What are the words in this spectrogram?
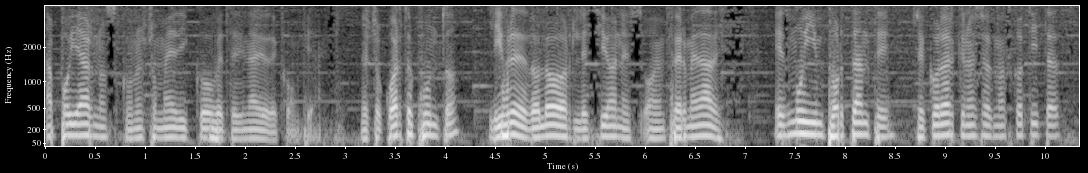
apoyarnos con nuestro médico veterinario de confianza. Nuestro cuarto punto, libre de dolor, lesiones o enfermedades. Es muy importante recordar que nuestras mascotitas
